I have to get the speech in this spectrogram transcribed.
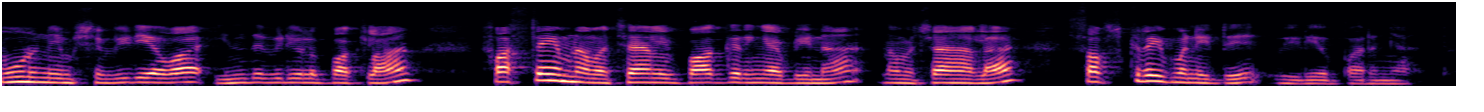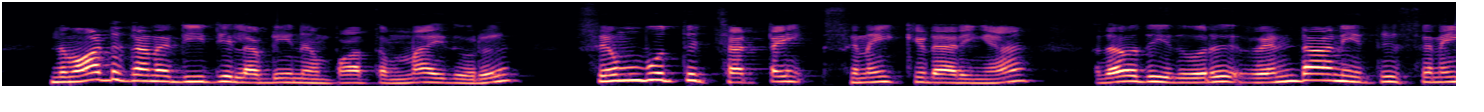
மூணு நிமிஷம் வீடியோவாக இந்த வீடியோவில் பார்க்கலாம் ஃபஸ்ட் டைம் நம்ம சேனல் பார்க்குறீங்க அப்படின்னா நம்ம சேனலை சப்ஸ்கிரைப் பண்ணிவிட்டு வீடியோ பாருங்கள் இந்த மாட்டுக்கான டீட்டெயில் அப்படின்னு நம்ம பார்த்தோம்னா இது ஒரு செம்புத்து சட்டை சினை கிடாரிங்க. அதாவது இது ஒரு ரெண்டாணியத்து சினை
